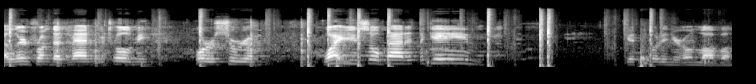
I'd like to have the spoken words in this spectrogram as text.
I learned from that man who told me, Horusura, why are you so bad at the game? Get put in your own lava.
